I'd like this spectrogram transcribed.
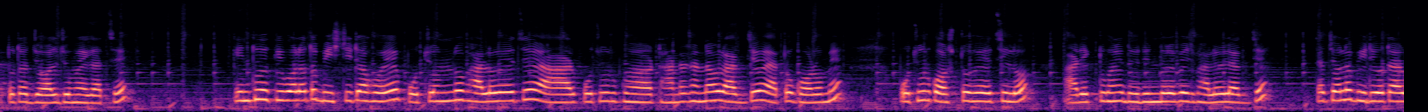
এতটা জল জমে গেছে। কিন্তু কি বলতো, বৃষ্টিটা হয়ে প্রচণ্ড ভালো হয়েছে আর প্রচুর ঠান্ডা ঠান্ডাও লাগছে, এত গরমে প্রচুর কষ্ট হয়েছিল। আর একটুখানি দুই দিন ধরে বেশ ভালোই লাগছে। তা চলো ভিডিওটা আর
